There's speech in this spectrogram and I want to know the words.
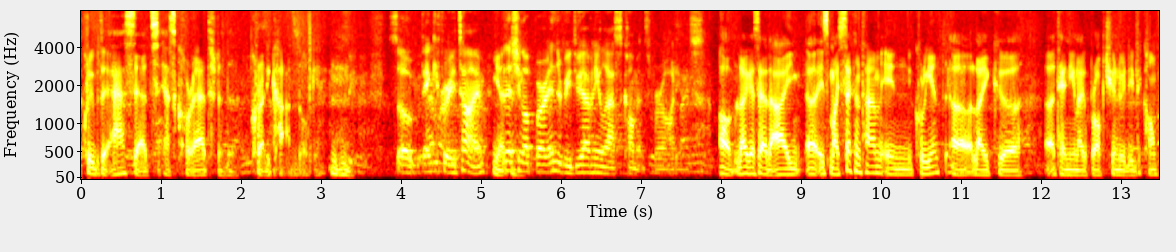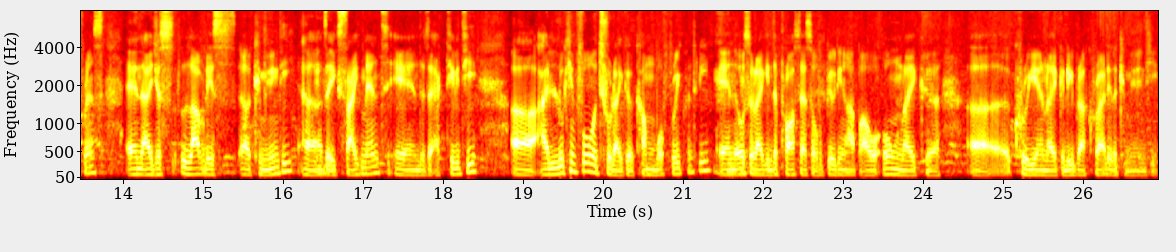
crypto assets as corrected credit cards. Okay. So thank you for your time. Yeah. Finishing up our interview, do you have any last comments for our audience? Uh, like I said, I uh, it's my second time in Korean, uh, like uh, attending like blockchain related conference, and I just love this uh, community, uh, the excitement and the activity. Uh, I'm looking forward to like come more frequently, and also like in the process of building up our own like uh, uh, Korean like Libra credit community.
